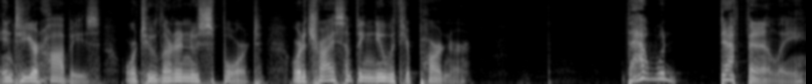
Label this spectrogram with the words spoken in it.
into your hobbies or to learn a new sport or to try something new with your partner? That would definitely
